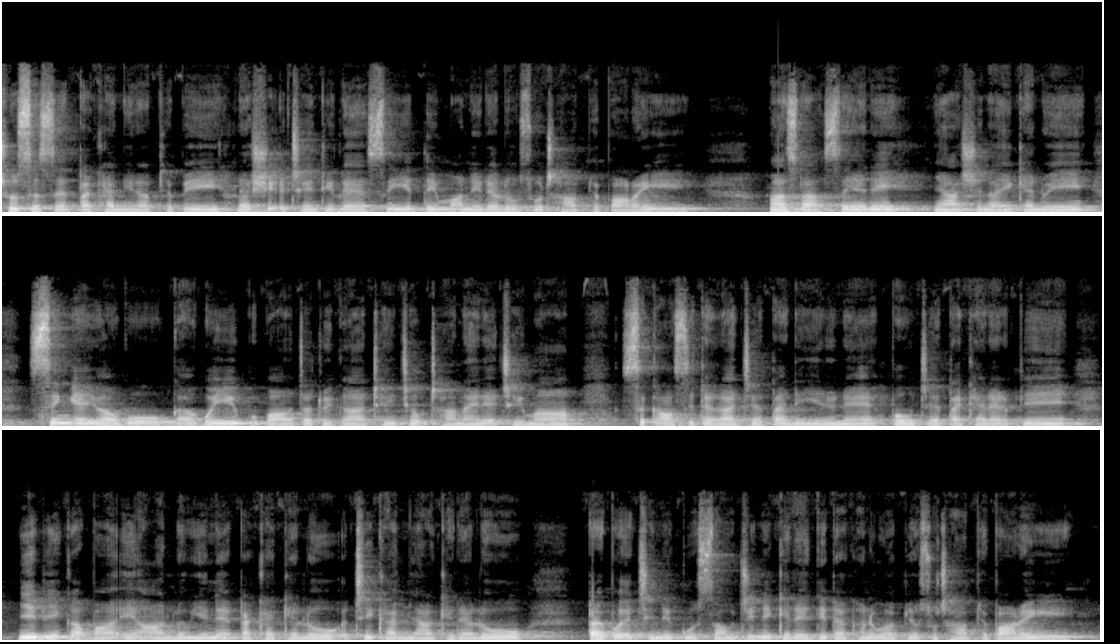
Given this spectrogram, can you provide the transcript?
ထိုးစစ်ဆင်တိုက်ခိုက်နေတာဖြစ်ပြီးလက်ရှိအချိန်ထိလည်းစစ်ရေးသိမ်းမနေတယ်လို့ဆိုထားဖြစ်ပါတယ်။မတ်လ10ရက်နေ့ည8နာရီခန့်တွင်စင်ငယ်ရွာကိုကာကွယ်ရေးပူပေါင်းတပ်တွေကထိန်းချုပ်ထားနိုင်တဲ့အချိန်မှာစစ်ကောင်စစ်တပ်ကဂျက်တိုက်လေယာဉ်တွေနဲ့ပုံကျဲတိုက်ခိုက်တဲ့အပြင်မြေပြင်ကပါအင်အားလုံးရင်းနဲ့တိုက်ခိုက်ခဲ့လို့အထိခိုက်များခဲ့တယ်လို့တိုက်ပွဲအခြေအနေကိုစောင့်ကြည့်နေခဲ့တဲ့ဒေတာခန်တွေကပြောဆိုထားဖြစ်ပါတယ်။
